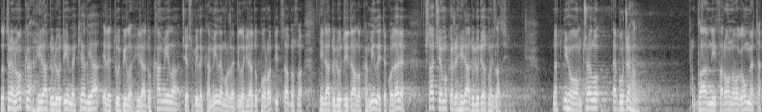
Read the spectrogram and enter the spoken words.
Za tren oka, hiljadu ljudi Mekelija, jer je tu bilo hiljadu kamila, čije su bile kamile, možda je bilo hiljadu porotica, odnosno hiljadu ljudi dalo kamile i tako dalje. Šta ćemo, kaže, hiljadu ljudi odmah izlazi. Na njihovom čelu Ebu Džehl, glavni faraon ovoga umeta,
